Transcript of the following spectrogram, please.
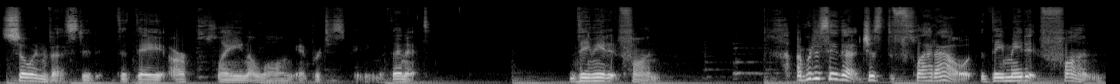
so invested that they are playing along and participating within it? They made it fun. I'm going to say that just flat out. They made it fun.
